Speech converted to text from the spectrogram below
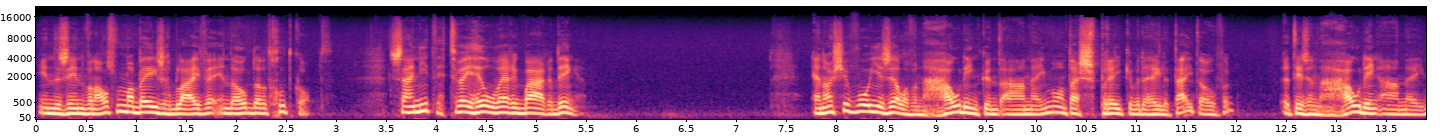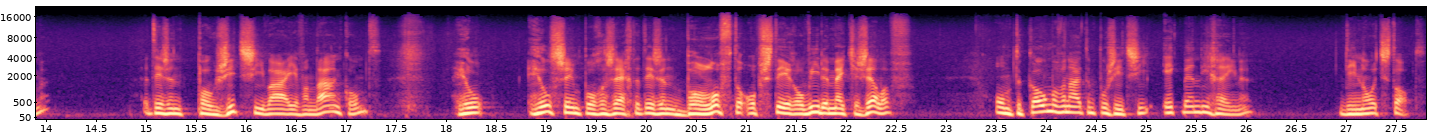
in de zin van als we maar bezig blijven in de hoop dat het goed komt zijn niet twee heel werkbare dingen. En als je voor jezelf een houding kunt aannemen, want daar spreken we de hele tijd over. Het is een houding aannemen. Het is een positie waar je vandaan komt. Heel, heel simpel gezegd, het is een belofte op steroïden met jezelf. Om te komen vanuit een positie, ik ben diegene die nooit stopt.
